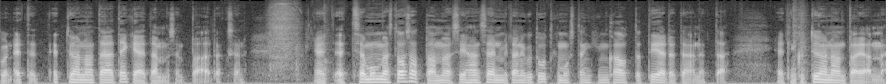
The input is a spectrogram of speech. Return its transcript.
niin että, että, että työnantaja tekee tämmöisen päätöksen. Et, et se mun mielestä osoittaa myös ihan sen, mitä niin kuin tutkimustenkin kautta tiedetään, että, että niin kuin työnantajan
